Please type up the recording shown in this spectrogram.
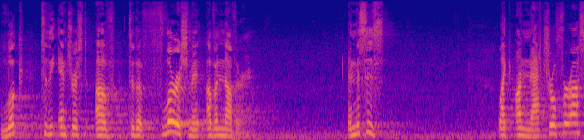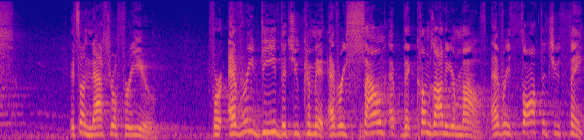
look to the interest of, to the flourishment of another. And this is like unnatural for us. It's unnatural for you. For every deed that you commit, every sound that comes out of your mouth, every thought that you think,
